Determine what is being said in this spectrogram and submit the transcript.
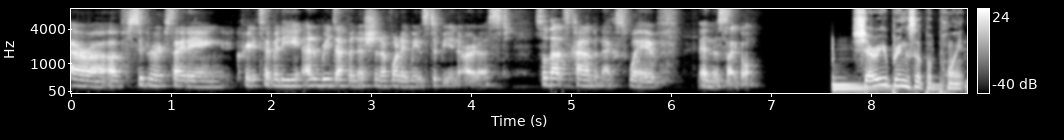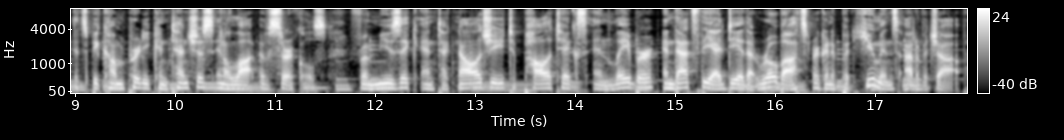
era of super exciting creativity and redefinition of what it means to be an artist. So that's kind of the next wave in this cycle. Cherie brings up a point that's become pretty contentious in a lot of circles, from music and technology to politics and labor, and that's the idea that robots are going to put humans out of a job.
